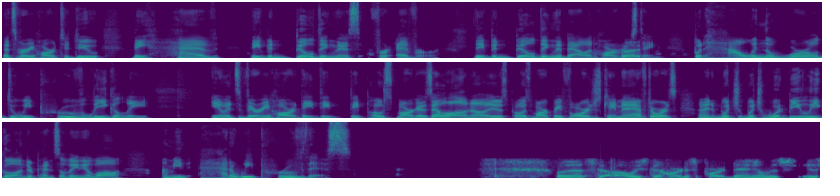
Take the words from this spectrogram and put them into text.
That's very hard to do. They have they've been building this forever. They've been building the ballot harvesting. Right. But how in the world do we prove legally? You know, it's very hard. They they they postmark it say, "Oh no, it was postmarked before, it just came in afterwards." I mean, which which would be legal under Pennsylvania law. I mean, how do we prove this? Well, that's the, always the hardest part, Daniel. Is is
